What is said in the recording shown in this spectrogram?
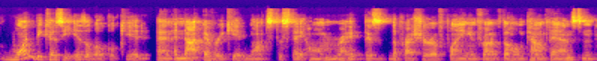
one because he is a local kid and, and not every kid wants to stay home right there's the pressure of playing in front of the hometown fans and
